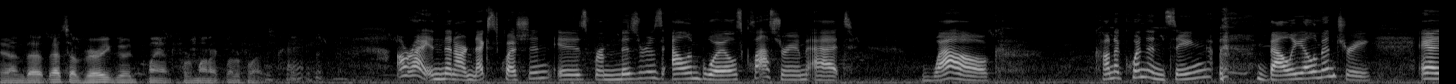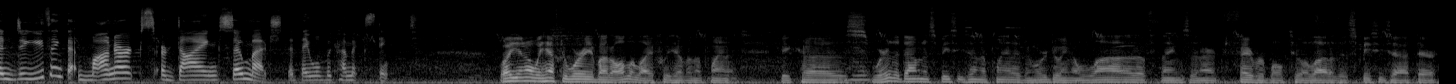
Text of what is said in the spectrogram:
and uh, that's a very good plant for monarch butterflies. Okay. All right, and then our next question is from Mrs. Allen Boyle's classroom at, wow, Connoquenessing Valley Elementary. And do you think that monarchs are dying so much that they will become extinct? Well, you know, we have to worry about all the life we have on the planet because Mm-hmm. we're the dominant species on the planet and we're doing a lot of things that aren't favorable to a lot of the species out there.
